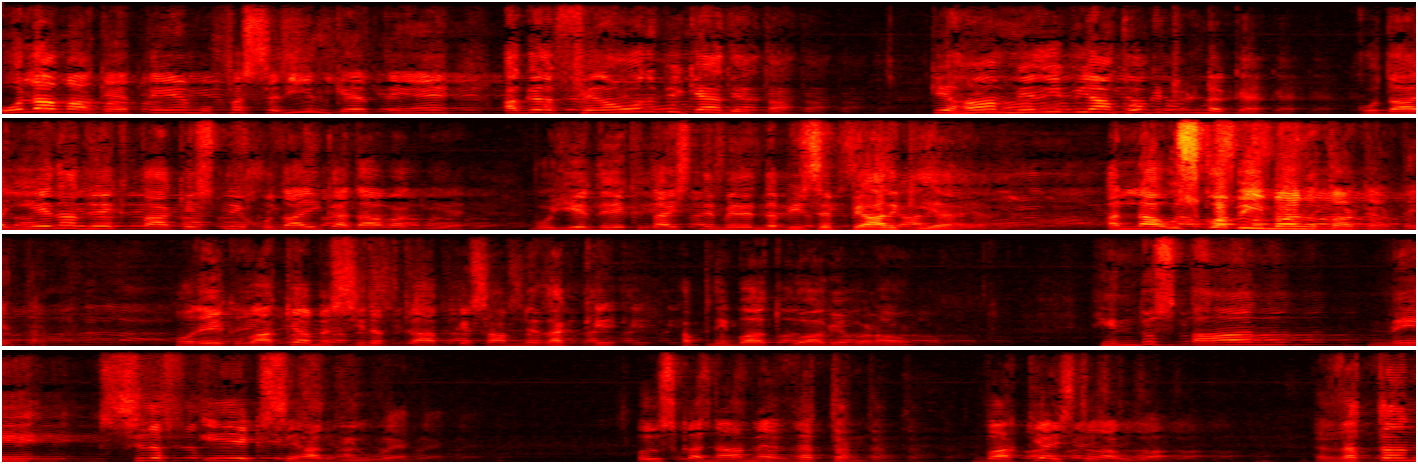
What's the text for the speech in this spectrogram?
علماء کہتے ہیں، مفسرین کہتے ہیں، اگر فرعون بھی کہہ دیتا کہ ہاں میری بھی آنکھوں کی ٹھنڈک ہے، خدا یہ نہ دیکھتا کہ اس نے خدائی کا دعویٰ کیا ہے۔ وہ یہ دیکھتا اس نے میرے نبی سے پیار کیا ہے۔ اللہ اس کو بھی ایمان عطا کر دیتا اور ایک واقعہ میں سیرت کا آپ کے سامنے رکھ کے اپنی بات کو آگے بڑھاؤں۔ ہندوستان میں صرف ایک صحابی ہوا ہے اور اس کا نام ہے رتن۔ واقعہ اس طرح ہوا۔ رتن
